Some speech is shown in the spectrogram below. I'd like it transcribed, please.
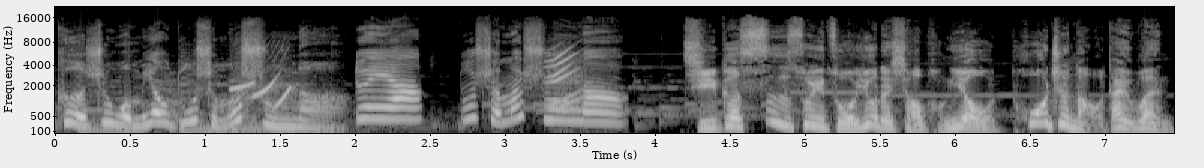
可是我们要读什么书呢？对呀，读什么书呢？几个四岁左右的小朋友拖着脑袋问。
